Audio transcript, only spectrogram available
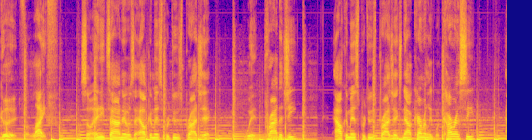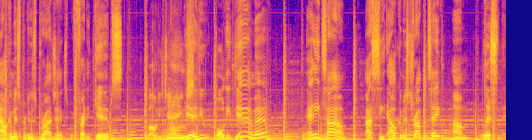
good for life." So anytime there was an Alchemist produced project with Prodigy, Alchemist produced projects now currently with Curren$y, Alchemist produced projects with Freddie Gibbs. Boldy James. Yeah, you Boldy, yeah, man. Anytime I see Alchemist drop a tape, I'm listening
